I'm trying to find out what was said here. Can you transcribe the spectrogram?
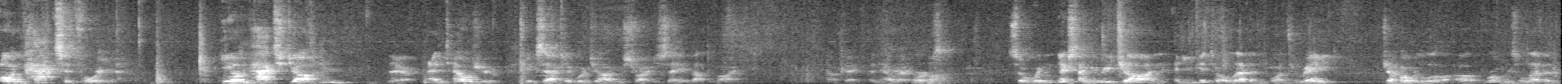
unpacks it for you. He unpacks John there and tells you exactly what John was trying to say about the vine. Okay, and how that works. So when, next time you read John and you get to 11, 1 through 8, jump over to uh, Romans 11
